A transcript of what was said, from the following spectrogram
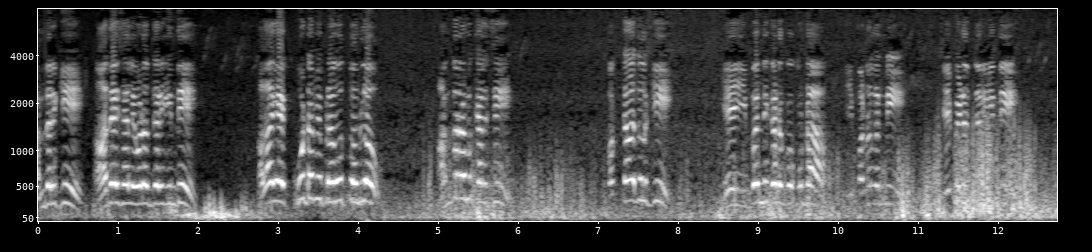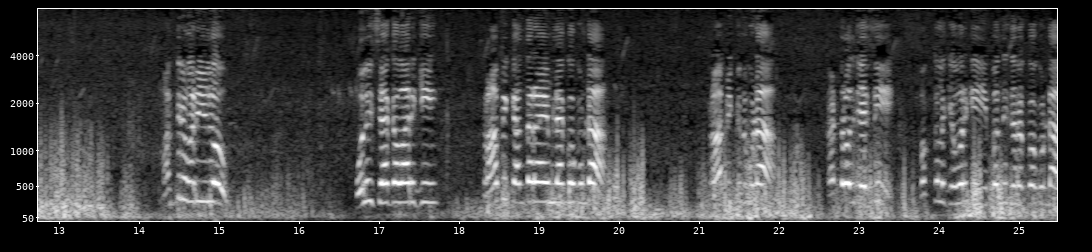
అందరికీ ఆదేశాలు ఇవ్వడం జరిగింది. అలాగే కూటమి ప్రభుత్వంలో అందరం కలిసి భక్తాదులకి ఏ ఇబ్బంది కడుక్కోకుండా ఈ పనులన్నీ చేపట్టడం జరిగింది. మంత్రివర్యులు పోలీస్ శాఖ వారికి ట్రాఫిక్ అంతరాయం లేకోకుండా ట్రాఫిక్ను కూడా కంట్రోల్ చేసి భక్తులకు ఎవరికి ఇబ్బంది జరగకోకుండా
